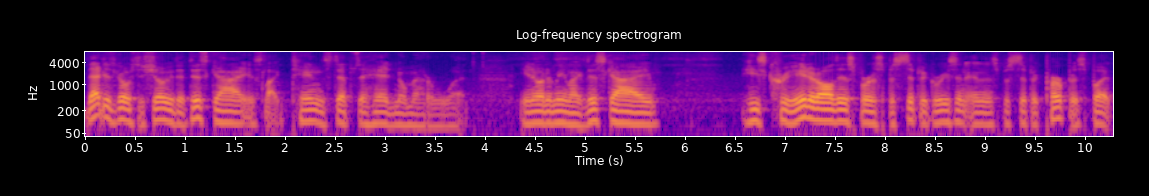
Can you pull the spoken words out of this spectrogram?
that just goes to show you that this guy is like 10 steps ahead no matter what. You know what I mean? Like this guy, he's created all this for a specific reason and a specific purpose, but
